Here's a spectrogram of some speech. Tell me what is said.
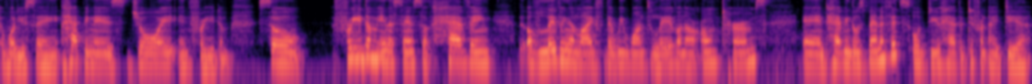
what you say happiness, joy, and freedom. So, freedom in the sense of having, of living a life that we want to live on our own terms and having those benefits, or do you have a different idea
